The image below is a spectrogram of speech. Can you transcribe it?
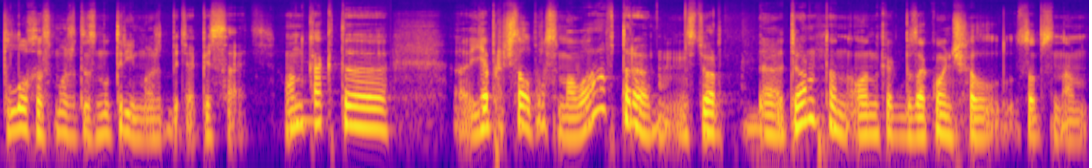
плохо сможет изнутри, может быть, описать. Он как-то... Э, я прочитал про самого автора, Стюарт э, Тернтон, он как бы закончил, собственно,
